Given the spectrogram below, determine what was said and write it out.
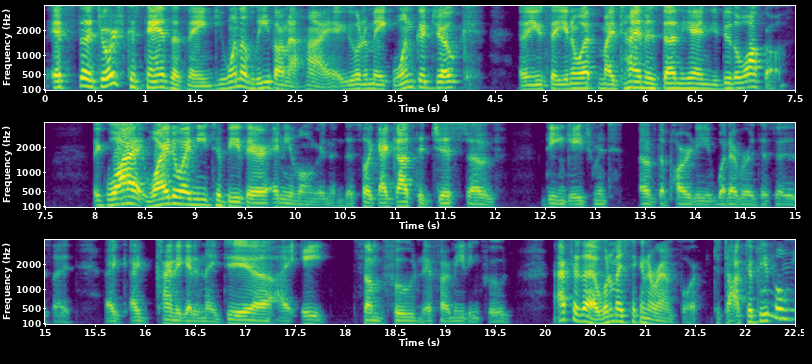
It's the George Costanza thing. You want to leave on a high. You want to make one good joke, and then you say, you know what, my time is done here, and you do the walk off. Like, why? Why do I need to be there any longer than this? Like, I got the gist of the engagement of the party, whatever this is. I, I, I kind of get an idea. I ate some food if I'm eating food. After that, what am I sticking around for? To talk to people?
